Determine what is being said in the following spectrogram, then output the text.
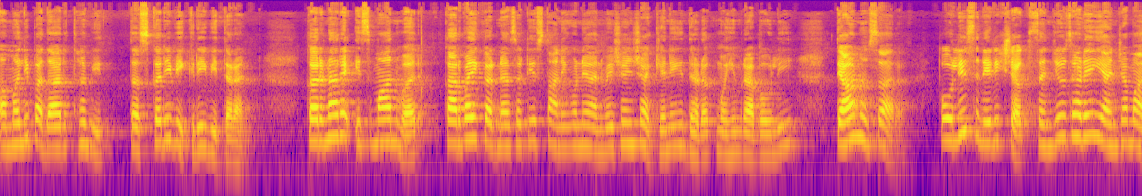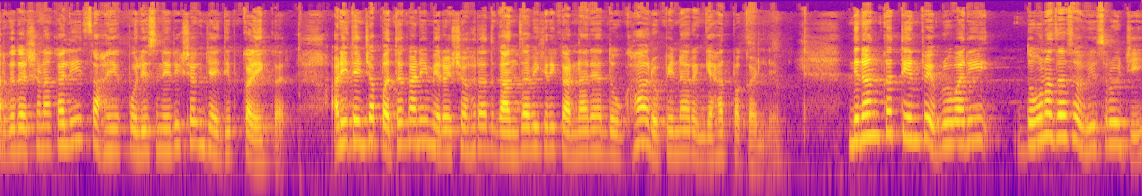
अंमली पदार्थ वि तस्करी विक्री वितरण करणाऱ्या इस्मानवर कारवाई करण्यासाठी स्थानिक गुन्हे अन्वेषण शाखेने धडक मोहीम राबवली. त्यानुसार पोलीस निरीक्षक संजीव झाडे यांच्या मार्गदर्शनाखाली सहाय्यक पोलीस निरीक्षक जयदीप कळेकर आणि त्यांच्या पथकाने मिरज शहरात गांजा विक्री करणाऱ्या दोघा आरोपींना रंगेहात पकडले. दिनांक तीन फेब्रुवारी दोन हजार सव्वीस रोजी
